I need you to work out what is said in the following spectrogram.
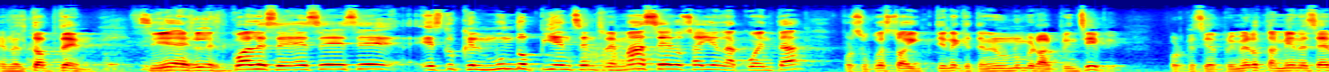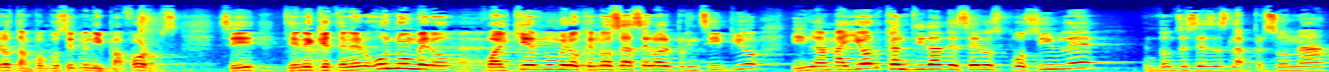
en el top ten. ¿Sí? El, ¿Cuál es ese, ese? Es lo que el mundo piensa, entre más ceros hay en la cuenta, por supuesto ahí tiene que tener un número al principio porque si el primero también es cero, tampoco sirve ni para Forbes. ¿sí? Tiene que tener un número, cualquier número que no sea cero al principio, y la mayor cantidad de ceros posible. Entonces esa es la persona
